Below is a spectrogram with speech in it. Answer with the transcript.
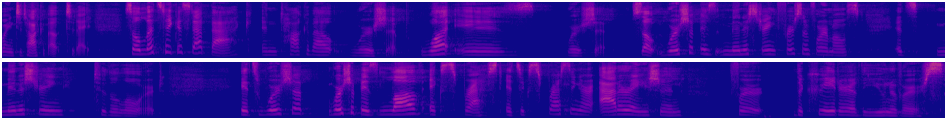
going to talk about today. So, let's take a step back and talk about worship. What is worship? So, worship is ministering, first and foremost, it's ministering to the Lord. It's worship. Worship is love expressed. It's expressing our adoration for the creator of the universe.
